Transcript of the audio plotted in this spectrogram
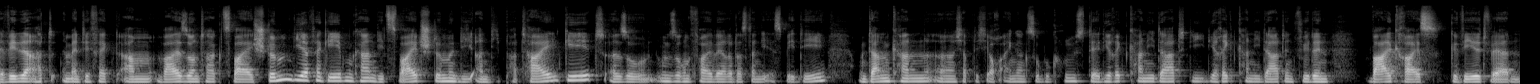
der Wähler hat im Endeffekt am Wahlsonntag zwei Stimmen, die er vergeben kann. Die Zweitstimme, die an die Partei geht, also in unserem Fall wäre das dann die SPD. Und dann kann, äh, ich habe dich auch eingangs so begrüßt, der Direktkandidat, die Direktkandidatin für den Wahlkreis gewählt werden.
